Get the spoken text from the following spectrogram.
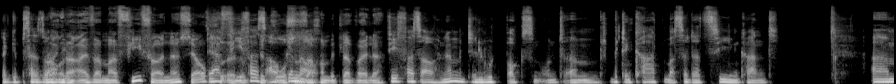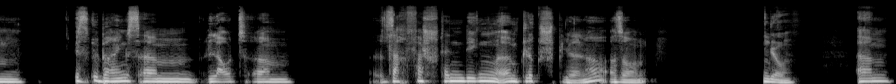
da gibt's ja so. Ja, oder einfach mal FIFA, ne? Ist ja auch ja, FIFA eine große auch, genau. Sache mittlerweile. FIFA ist auch, ne? Mit den Lootboxen und ähm, mit den Karten, was du da ziehen kannst. Ähm, ist übrigens ähm, laut ähm, Sachverständigen ähm, Glücksspiel, ne? Also ja. Ähm,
